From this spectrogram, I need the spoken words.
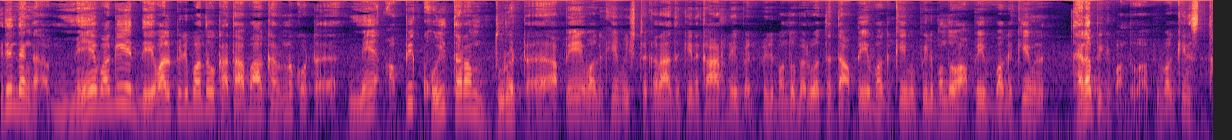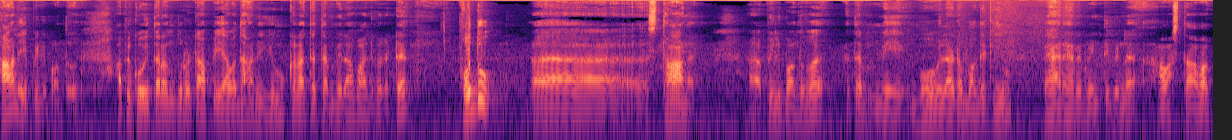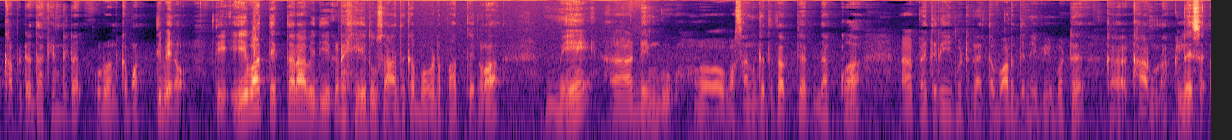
ඉතින් දැන් මේ වගේ දේවල් පිළිබඳව කතාබහ කරනකොට මේ අපි කොයිතරම් දුරට අපේ වගකීම ඉෂ්ට කරාද කියන කාරණේ පිළිබඳව බැලුවත් නැත්නම් අපේ වගකීම පිළිබඳව අපේ වගකීම තැන පිළිබඳව අපි වගකීම් ස්ථානය පිළිබඳව අපි කොයිතරම් දුරට අපේ අවධානය යොමු කළත් ඇතැම් වෙලාවල් වලට පොදු ස්ථාන පිළිබඳව ඇත මේ බොහෝ වෙලාට වගකීම් පැහැරහැරමින් තිබෙන අවස්ථාවක් අපිට දකින්නට පුළුවන්කමක් තිබෙනවා. ඉතින් ඒවත් එක්තරා විදිහකට හේතු සාධක බවට පත් මේ ඩෙන්ගු වසංගත තත්ත්වයක් දක්වා පැතිරීමට නැත වර්ධනය වීමට කරුණක් ලෙස.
